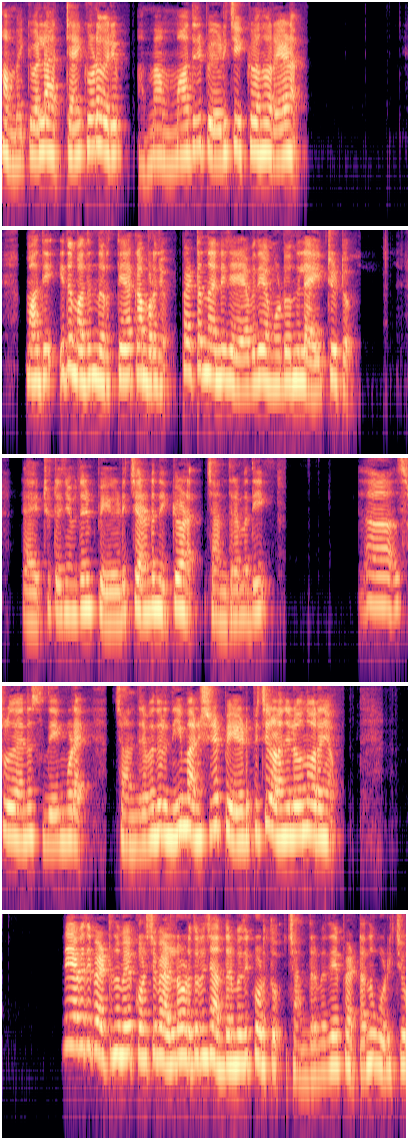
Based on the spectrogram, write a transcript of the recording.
അമ്മയ്ക്ക് വല്ല അറ്റാക്ക് കൂടെ വരും. അമ്മ അമ്മാതിരി പേടിച്ചിരിക്കുവാന്ന് പറയണം. മതി ഇത് മതി നിർത്തിയാക്കാൻ പറഞ്ഞു. പെട്ടെന്ന് തന്നെ രേവതി അങ്ങോട്ട് ഒന്ന് ലൈറ്റ് ഇട്ടു. ലൈറ്റ് ഇട്ട് കഴിഞ്ഞപ്പോഴത്തേനും പേടിച്ചാണ്ട് നിൽക്കുവാണ് ചന്ദ്രമതി ആ, ശ്രുതിയും കൂടെ. ചന്ദ്രമതി നീ മനുഷ്യനെ പേടിപ്പിച്ച് കളഞ്ഞല്ലോ എന്ന് പറഞ്ഞു. രേവതി പെട്ടെന്ന് പോയി കുറച്ച് വെള്ളം കൊടുത്തിട്ട് ചന്ദ്രമതി കൊടുത്തു. ചന്ദ്രമതിയെ പെട്ടെന്ന് കുടിച്ചു.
